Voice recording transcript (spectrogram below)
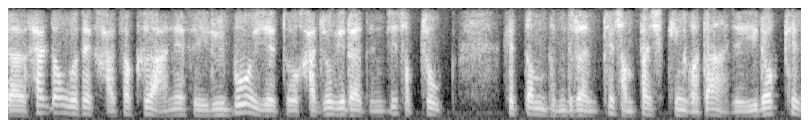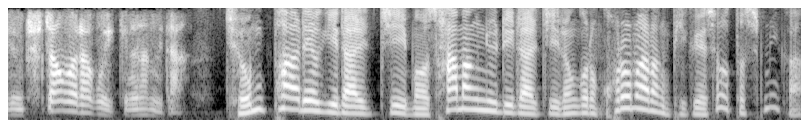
그러니까 살던 곳에 가서 그 안에서 일부 이제 또 가족이라든지 접촉했던 분들한테 전파시킨 거다. 이렇게 좀 추정을 하고 있기는 합니다. 전파력이랄지 뭐 사망률이랄지 이런 거는 코로나랑 비교해서 어떻습니까?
